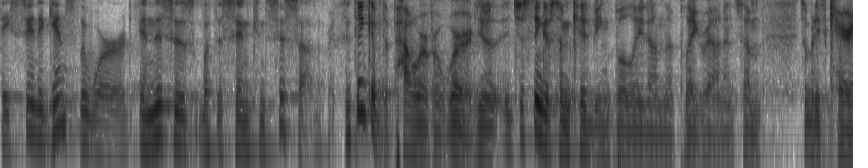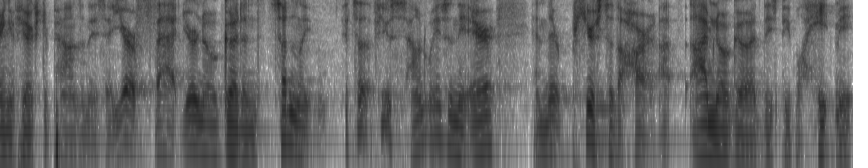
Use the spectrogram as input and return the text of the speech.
they sin against the word, and this is what the sin consists of. And think of the power of a word. You know, just think of some kid being bullied on the playground, and some somebody's carrying a few extra pounds, and they say, "You're fat. You're no good." And suddenly, it's a few sound waves in the air, and they're pierced to the heart. I, I'm no good. These people hate me.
